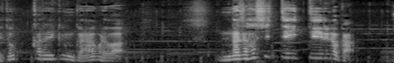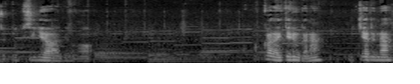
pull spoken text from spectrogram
で、どっから行くんかなこれは。なぜ走って行っているのか。ちょっと不思議やけども。ここから行けるんかな行けるな。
